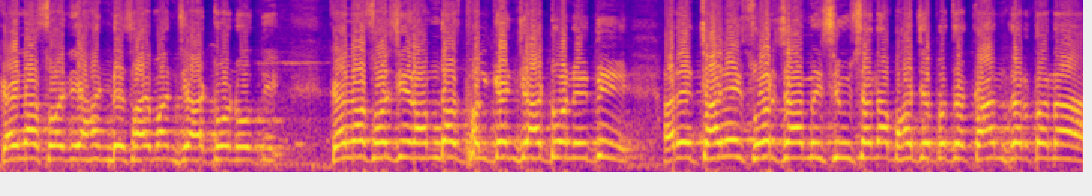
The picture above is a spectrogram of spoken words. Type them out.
कैलासवाजी हांडे साहेबांची आठवण होती. कैलासवाजी रामदास फलक्यांची आठवण येते. अरे चाळीस वर्ष आम्ही शिवसेना भाजपचं काम करताना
